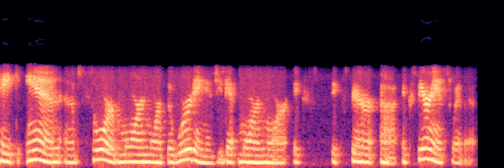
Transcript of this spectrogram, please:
take in and absorb more and more of the wording as you get more and more ex, exper, uh, experience with it.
